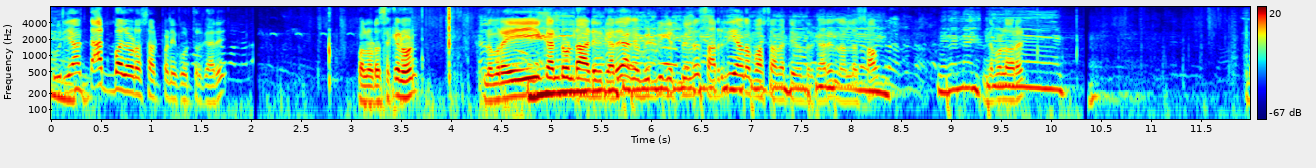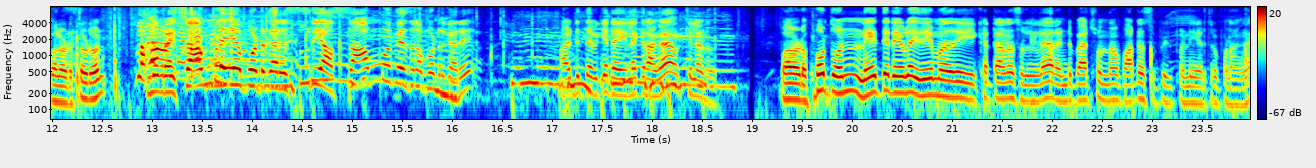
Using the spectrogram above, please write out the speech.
சூர்யா. டாட் பாலோட ஸ்டார்ட் பண்ணி கொடுத்துருக்காரு. பாலோட செகண்ட் ஒன் இந்த முறை கண்ட்ரோல்டாக ஆடி இருக்காரு அங்கே மிட் விக்கெட் ஃபீல்டர் சரியான பாஸ்டாக வெட்டி வந்திருக்காரு. நல்ல ஸ்டாப் இந்த பால் பாலோட முறை சம்பளையே போட்டிருக்காரு. சூர்யா செம்ம பேஸில் போட்டிருக்காரு. அடுத்த விக்கெட்டை இழக்கிறாங்க கில்லனூர் அவரோட ஃபோர்த் ஒன் நேற்று டேவில் இதே மாதிரி கட்டான சொல்லுங்களேன் ரெண்டு பேட்ஸ்மேன் தான் பார்ட்னர்ஷிப் பில்ட் பண்ணி எடுத்துகிட்டு போனாங்க.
